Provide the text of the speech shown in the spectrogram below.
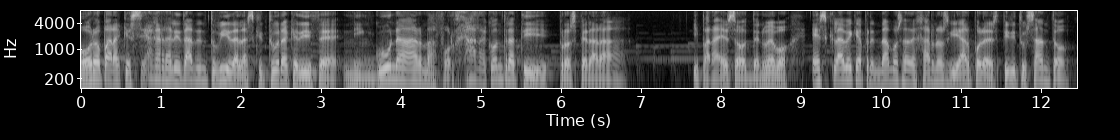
Oro para que se haga realidad en tu vida la escritura que dice, ninguna arma forjada contra ti prosperará. Y para eso, de nuevo, es clave que aprendamos a dejarnos guiar por el Espíritu Santo.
